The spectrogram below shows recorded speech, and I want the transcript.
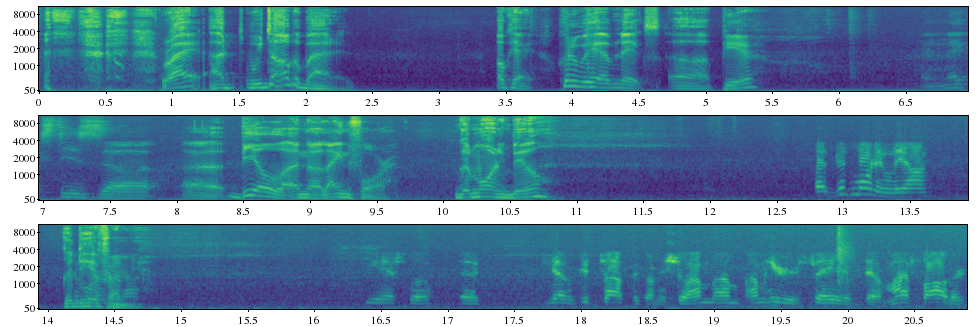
right? I, we talk about it. Okay, who do we have next, uh, Pierre? And next is uh, uh, Bill on uh, line four. Good morning, Bill. Uh, good morning, Leon. Good, to hear from morning, you. Yes, well, uh, you have a good topic on the show. I'm I'm, I'm here to say that uh, my father,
